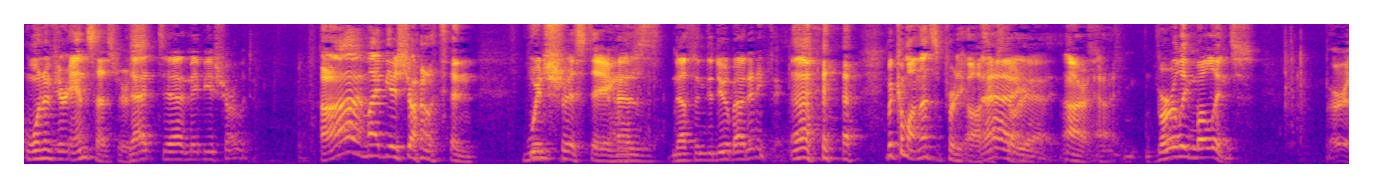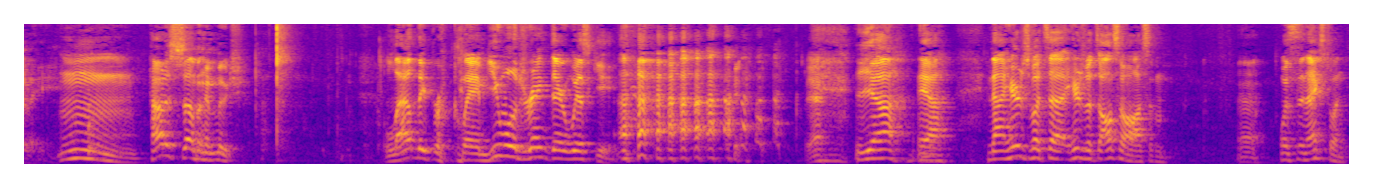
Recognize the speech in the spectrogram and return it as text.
one of your ancestors. That uh, may be a charlatan. ah, it might be a charlatan. Which Interesting. Has nothing to do about anything. but come on, that's a pretty awesome Ah, story. yeah. All right, all right. Burley Mullins. Burley. Mmm. How does someone in Mooch loudly proclaim, you will drink their whiskey? yeah. Yeah, yeah. Now here's what's uh, here's what's also awesome. Uh, What's the next one?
